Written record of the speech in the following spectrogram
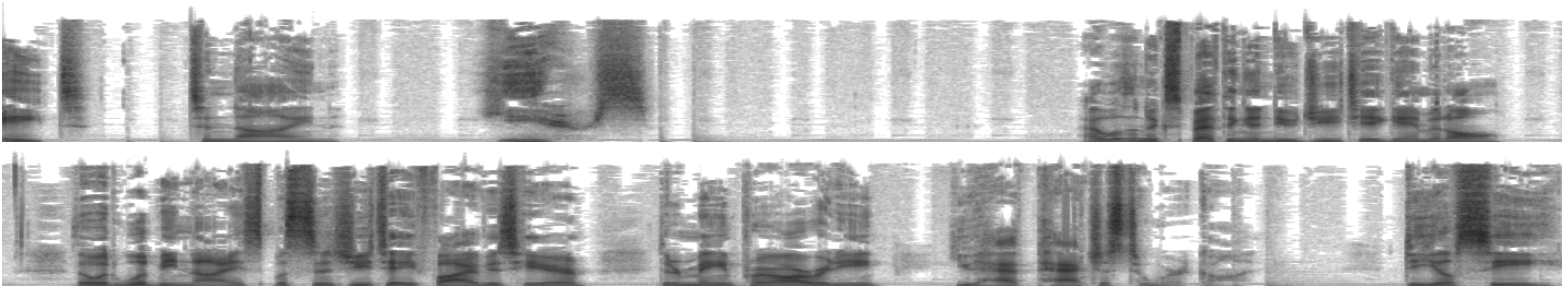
8 to 9 years. I wasn't expecting a new GTA game at all. Though it would be nice, but since GTA 5 is here, their main priority, you have patches to work on. DLC,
